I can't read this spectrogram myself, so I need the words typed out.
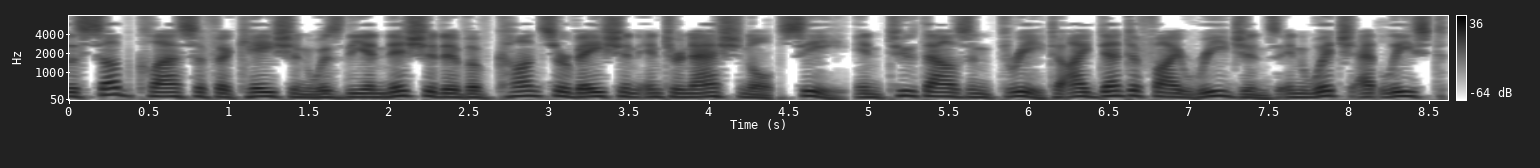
The sub-classification was the initiative of Conservation International in 2003 to identify regions in which at least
